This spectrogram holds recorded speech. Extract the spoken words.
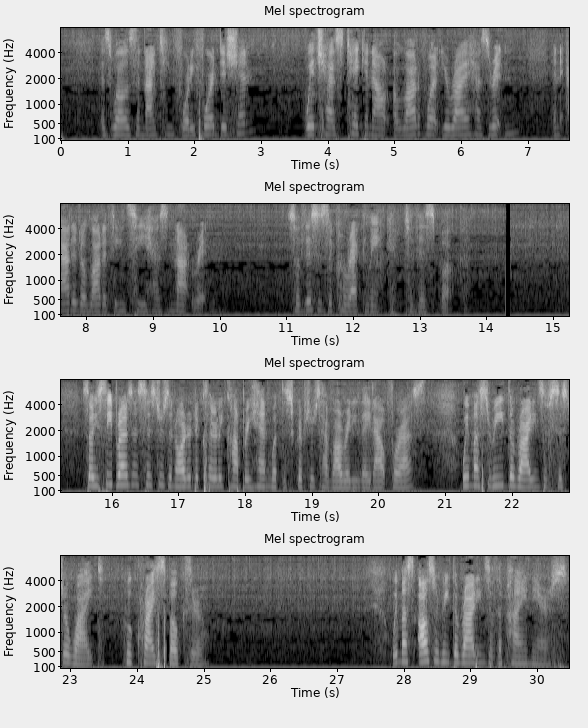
as well as the 1944 edition, which has taken out a lot of what Uriah has written and added a lot of things he has not written. So this is the correct link to this book. So you see, brothers and sisters, in order to clearly comprehend what the scriptures have already laid out for us, we must read the writings of Sister White, who Christ spoke through. We must also read the writings of the pioneers.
